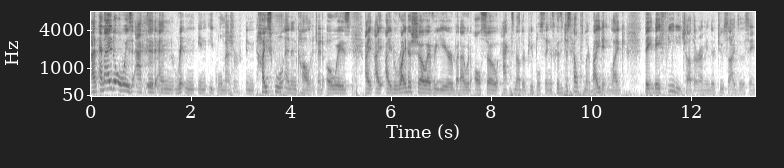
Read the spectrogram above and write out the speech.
And, and I'd always acted and written in equal measure in high school and in college. I'd always, I, I, I'd write a show every year, but I would also act in other people's things because it just helped my writing. Like, they, they feed each other. I mean, they're two sides of the same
